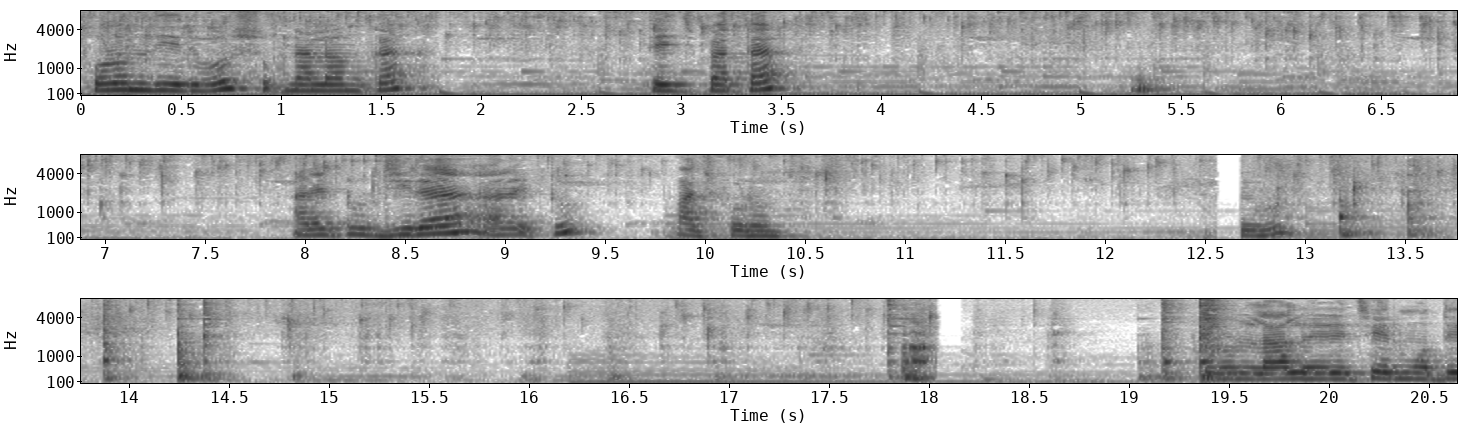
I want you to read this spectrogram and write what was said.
ফোড়ন দিয়ে দেবো শুকনা লঙ্কা, তেজপাতা, আর একটু জিরা আর একটু পাঁচ ফোড়ন দেবো। লাল হয়ে গেছে, এর মধ্যে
